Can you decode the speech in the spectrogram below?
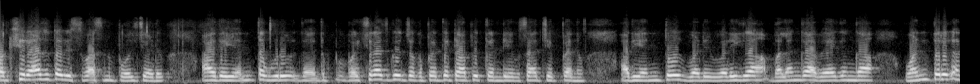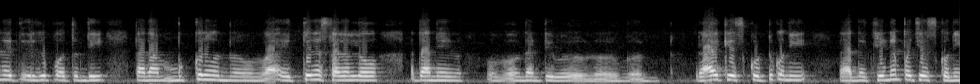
పక్షిరాజుతో విశ్వాసం పోల్చాడు. అది ఎంత ఉరు పక్షిరాజు గురించి ఒక పెద్ద టాపిక్ అండి. ఒకసారి చెప్పాను. అది ఎంతో వడి వడిగా బలంగా వేగంగా ఒంటరిగానే తిరిగిపోతుంది. తన ముక్కును ఎత్తిన స్థలంలో దాన్ని దాంటి రాయికేసి కొట్టుకొని దాన్ని క్షీణింప చేసుకొని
